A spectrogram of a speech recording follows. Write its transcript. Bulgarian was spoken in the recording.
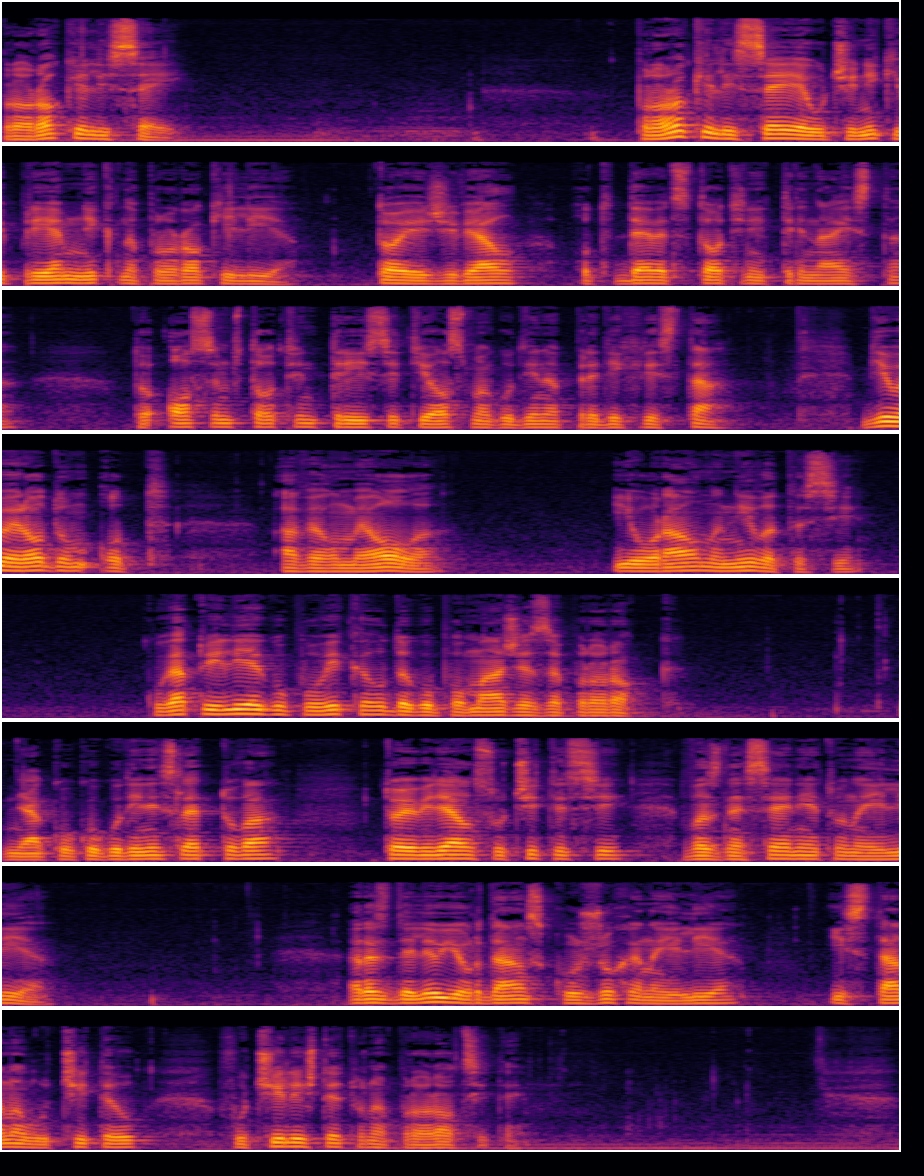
Пророк Елисей Пророк Елисей е ученик и приемник на пророк Илия. Той е живял от 913 до 838 година преди Христа. Бил е родом от Авелмеола и орал на нивата си, когато Илия го повикал да го помаже за пророк. Няколко години след това той е видял с очите си възнесението на Илия. Разделил Йордан с кожуха на Илия и станал учител в училището на пророците.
